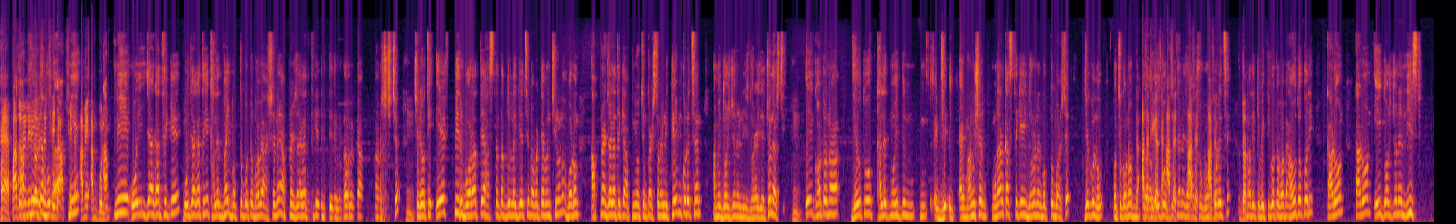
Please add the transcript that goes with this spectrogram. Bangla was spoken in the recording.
হ্যাঁ আমি আমি বলি। আপনি ওই জায়গা থেকে ওই জায়গা থেকে খালেদ ভাই বক্তব্যটা ভাবে আসে না আপনার জায়গা থেকে যেভাবে আসছে সেটা হচ্ছে এফপি এর বরাতে হাসনাত আব্দুল্লাহ গিয়েছে ব্যাপারটা এমন ছিল না বরং আপনার জায়গা থেকে আপনি হচ্ছেন পার্সোনালি ক্লেম করেছেন আমি দশ জনের লিস্ট ধরাই দিয়ে চলে আসছি। এই ঘটনা যেহেতু খালেদ মহিউদ্দিন মানুষের ওনার কাছ থেকে এই ধরনের বক্তব্য আসে যেগুলো হচ্ছে গণ আচ্ছা, অভ্যুত্থানে যারা অংশগ্রহণ করেছে। আমাদেরকে ব্যক্তিগতভাবে আহত করি কারণ কারণ এই দশ জনের লিস্ট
